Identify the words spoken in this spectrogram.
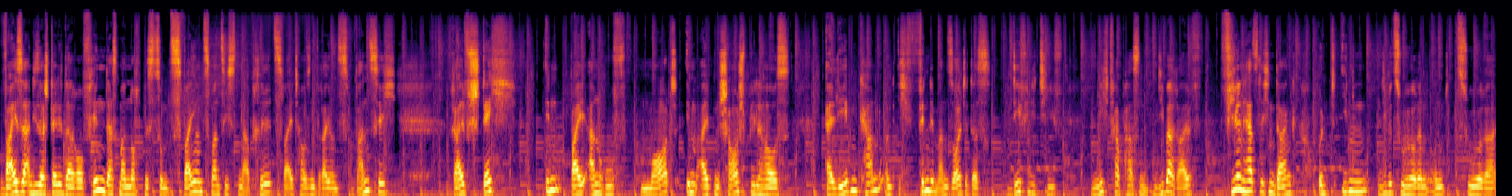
Weise an dieser Stelle darauf hin, dass man noch bis zum 22. April 2023 Ralf Stech in, bei Anruf Mord im alten Schauspielhaus erleben kann. Und ich finde, man sollte das definitiv nicht verpassen. Lieber Ralf, vielen herzlichen Dank und Ihnen, liebe Zuhörerinnen und Zuhörer,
